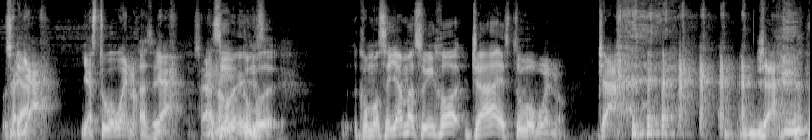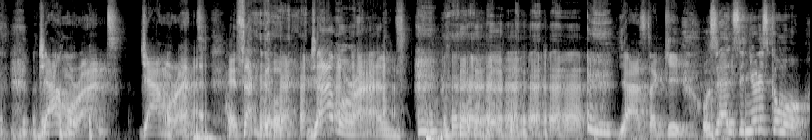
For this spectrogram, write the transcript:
O sea, Ya. ya, ya, estuvo bueno, Así, ya. O sea, así no, es- como, como se llama su hijo, ya estuvo bueno. ya, Ya. ya Morant, ya Morant. Exacto. Ya, Morant. ya hasta aquí. O sea, el señor es como,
